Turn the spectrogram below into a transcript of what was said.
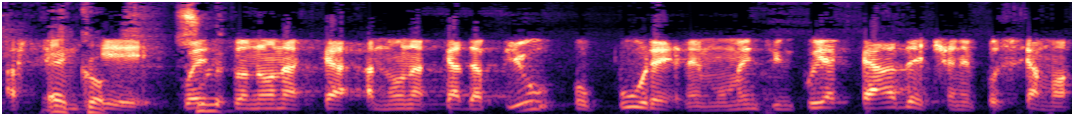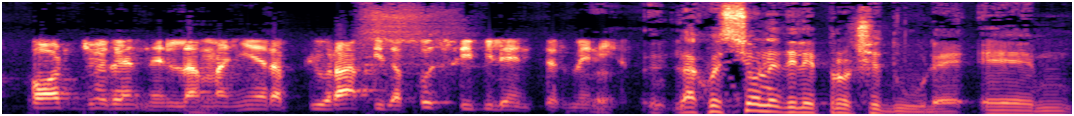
affinché ecco, questo sul... non, acca- non, accada più oppure nel momento in cui accade ce ne possiamo accorgere nella maniera più rapida possibile e intervenire. La questione delle procedure. Eh,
